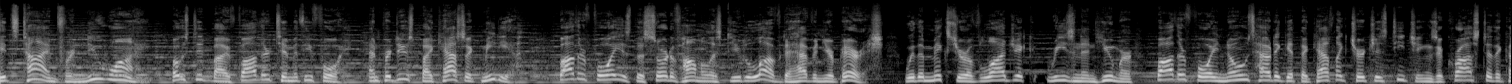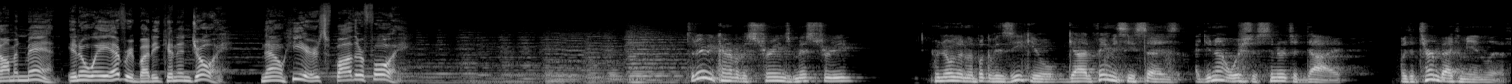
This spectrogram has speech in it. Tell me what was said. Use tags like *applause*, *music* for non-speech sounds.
It's time for New Wine, hosted by Father Timothy Foy and produced by Cassock Media. Father Foy is the sort of homilist you'd love to have in your parish. With a mixture of logic, reason, and humor, Father Foy knows how to get the Catholic Church's teachings across to the common man in a way everybody can enjoy. Now here's Father Foy. Today we kind of have a strange mystery. We know that in the book of Ezekiel, God famously says, I do not wish the sinner to die, but to turn back to me and live.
